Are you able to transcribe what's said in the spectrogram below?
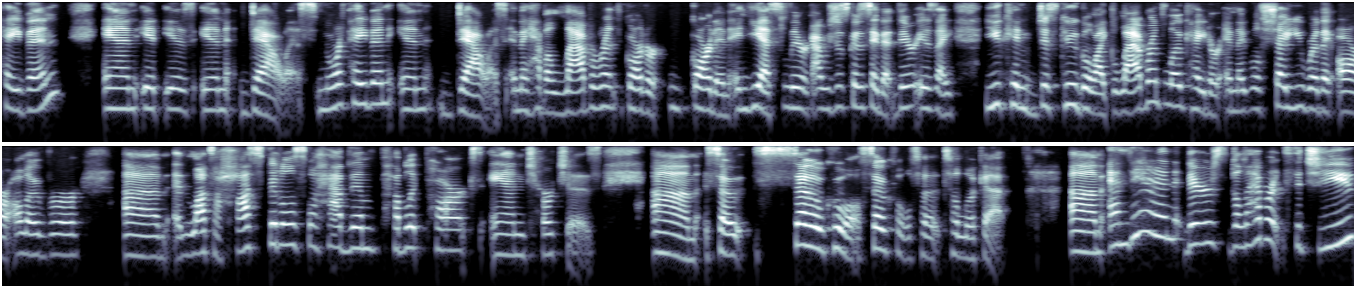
haven and it is in dallas Northaven in dallas and they have a labyrinth labyrinth garden. And yes lyric i was just going to say that there is a you can just google like labyrinth locator and they will show you where they are all over um, and lots of hospitals will have them public parks and churches. Um, so so cool so cool to to look up. Um, and then there's the labyrinths that you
